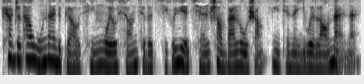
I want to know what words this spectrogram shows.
看着他无奈的表情，我又想起了几个月前上班路上遇见的一位老奶奶。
